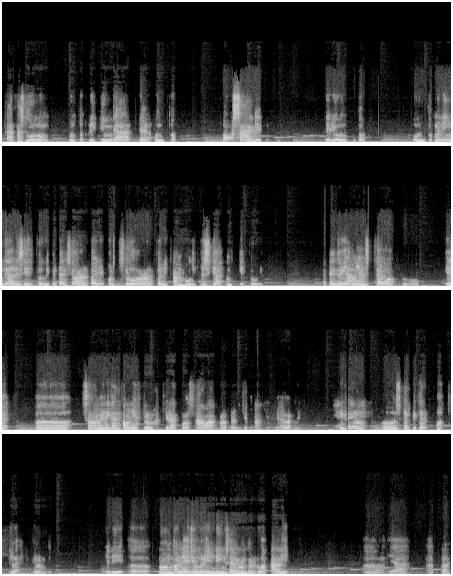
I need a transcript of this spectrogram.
ke atas gunung untuk ditinggal dan untuk moksa gitu. Jadi untuk untuk meninggal di situ gitu dan si orang tua ini pun seluruh orang tua di kampung itu siap untuk itu gitu. Nah itu yang yang saya waktu ya uh, selama ini kan taunya film Akira Kurosawa kalau film Jepang yang dalam ya. Ya. Ini film uh, saya pikir wah gila ini film gitu. Jadi uh, nontonnya aja merinding saya nonton dua kali. Uh, ya apa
